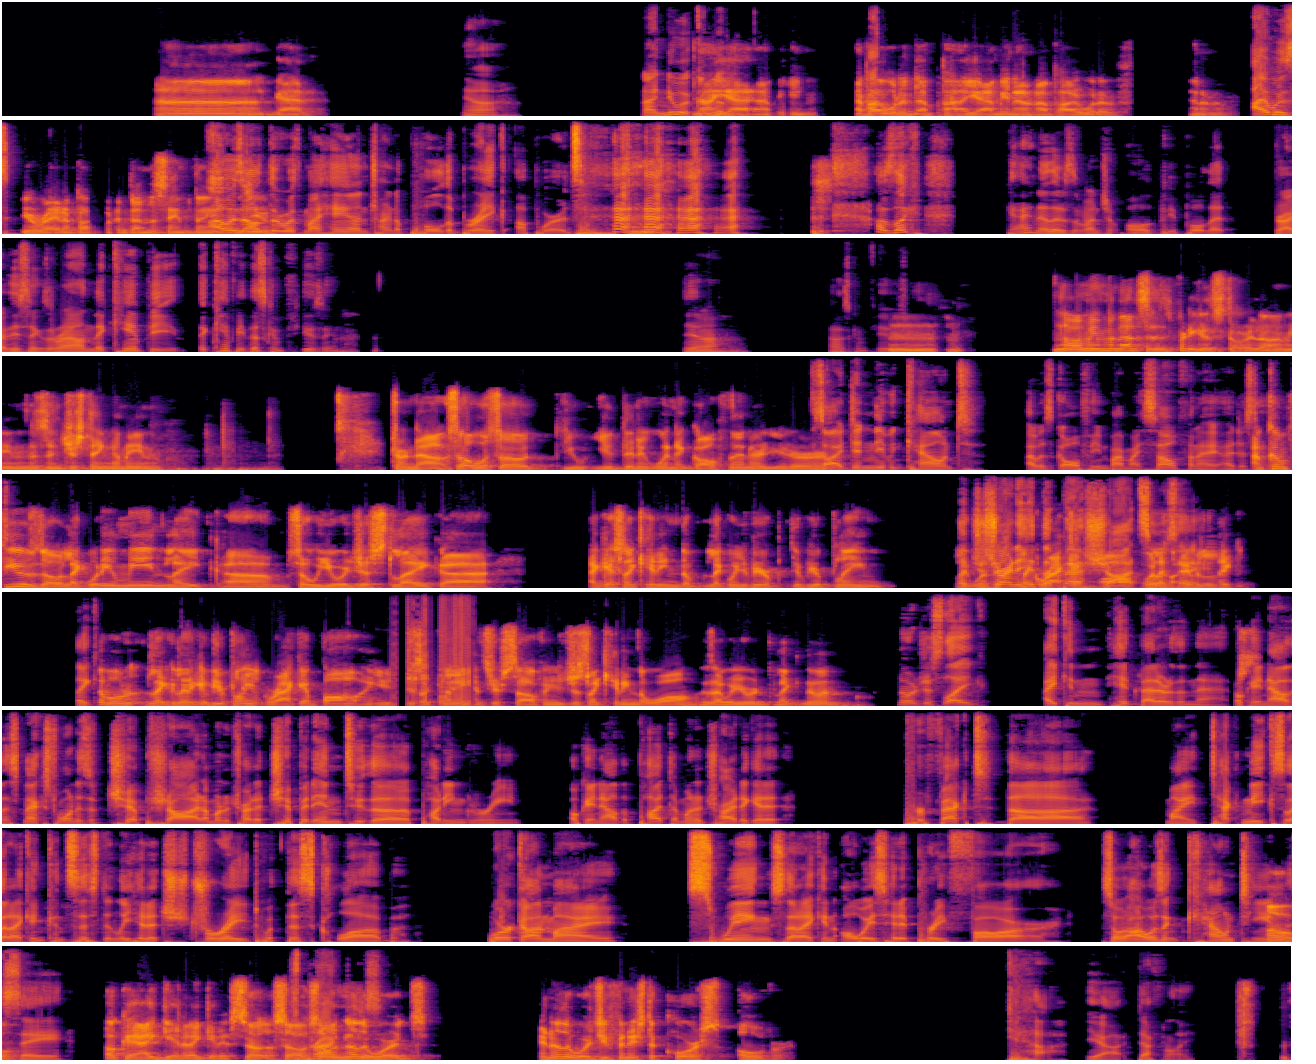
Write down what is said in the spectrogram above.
Ah, got it. Yeah. And I knew it. No, couldn't yeah. I mean, I probably would have. Yeah, I mean, I don't know. I probably would have. I don't know. I was You're right. I probably would have done the same thing. I was out you. there with my hand trying to pull the brake upwards. I was like, yeah, I know there's a bunch of old people that drive these things around. They can't be they can't be this confusing. You know? I was confused. Mhm. No, I mean that's it's a pretty good story though. I mean, it's interesting. I mean, turned out so. So you you didn't win at golf then, or you? Or, So I didn't even count I was golfing by myself and I, I just I'm confused though. Like, what do you mean? Like, um, so you were just like, uh, I guess like hitting the like when you're if you're playing Like, like just was trying it, to like hit the racket best ball? shots, Or so like, to if- say. like like like like if you're playing racquetball ball and you're just like playing against yourself and you're just like hitting the wall. Is that what you were like doing? No, just like I can hit better than that. Okay, now this next one is a chip shot. I'm gonna try to chip it into the putting green. Okay, now the putt, I'm gonna try to get it perfect the my technique so that I can consistently hit it straight with this club. Work on my swing so that I can always hit it pretty far. So I wasn't counting Oh. to say Okay, I get it. I get it. So so so in other words, in other words, you finished the course over. Yeah, definitely.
